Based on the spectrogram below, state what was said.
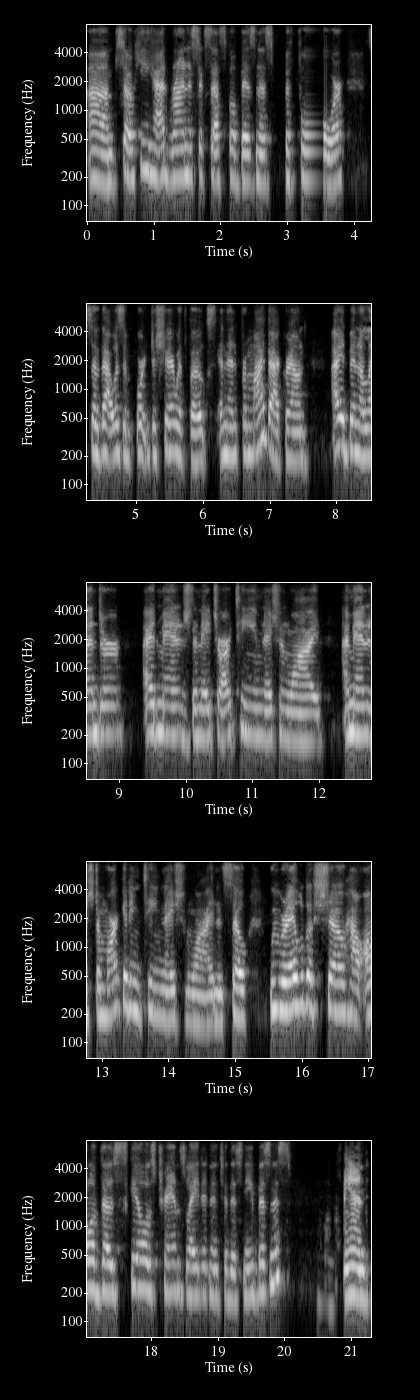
um, so he had run a successful business before so that was important to share with folks. And then from my background I had been a lender, I had managed an HR team nationwide, I managed a marketing team nationwide. And so we were able to show how all of those skills translated into this new business. And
